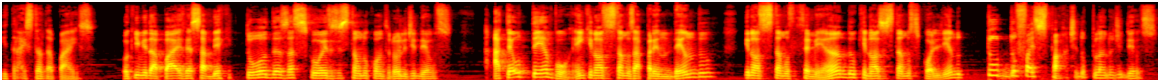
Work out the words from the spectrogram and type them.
me traz tanta paz. O que me dá paz é saber que todas as coisas estão no controle de Deus. Até o tempo em que nós estamos aprendendo, que nós estamos semeando, que nós estamos colhendo, tudo faz parte do plano de Deus.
